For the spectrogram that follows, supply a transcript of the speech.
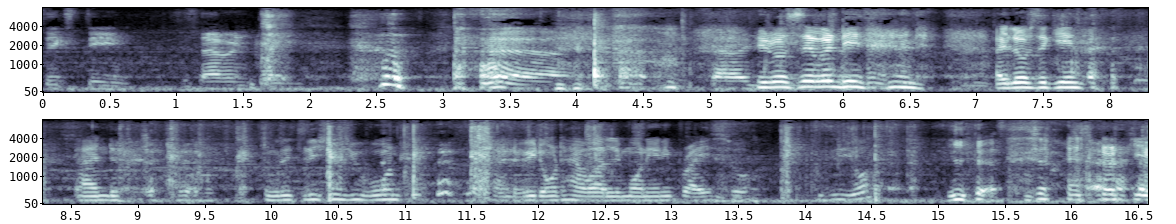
sixteen, seventeen. it was 17 and i lost the game. And congratulations you won. And we don't have early morning any prize so this is your Yes. okay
